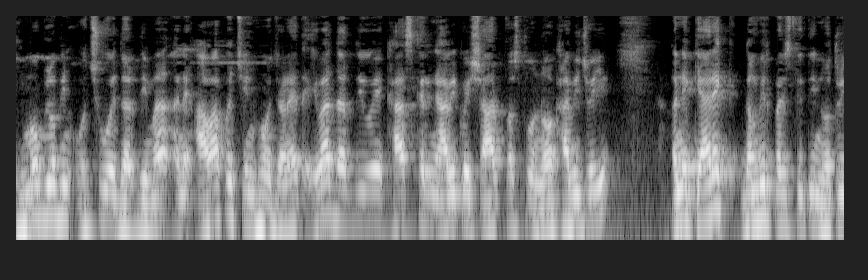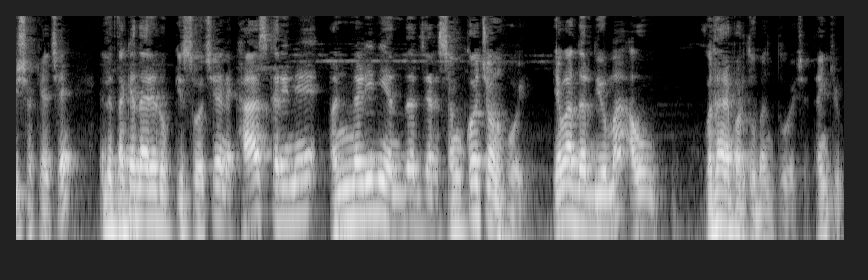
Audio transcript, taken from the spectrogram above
હિમોગ્લોબિન ઓછું હોય દર્દીમાં અને આવા કોઈ ચિહ્નો જણાય, તો એવા દર્દીઓએ ખાસ કરીને આવી કોઈ શાર્પ વસ્તુઓ ન ખાવી જોઈએ. અને ક્યારેક ગંભીર પરિસ્થિતિ નોતરી શકે છે. એટલે તકેદારીરૂપ કિસ્સો છે અને ખાસ કરીને અન્નળીની અંદર જ્યારે સંકોચન હોય, એવા દર્દીઓમાં આવું વધારે પડતું બનતું હોય છે. થેન્ક યુ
